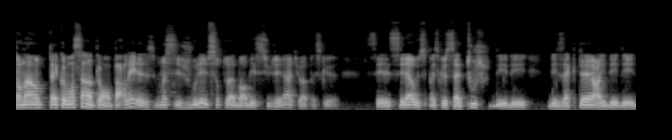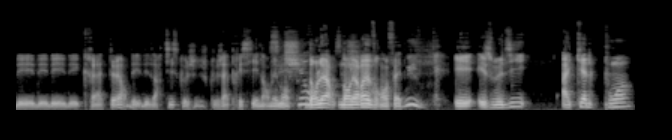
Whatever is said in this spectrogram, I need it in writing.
t'en as, t'as commencé à un peu à en parler. Moi, je voulais surtout aborder ce sujet-là, tu vois, parce que c'est, là où c'est parce que ça touche des, des, des acteurs et des, des, des, des, des, des créateurs, des, artistes que, j'apprécie énormément chiant, dans leur, dans leur chiant. œuvre en fait. Oui. Et, et je me dis à quel point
